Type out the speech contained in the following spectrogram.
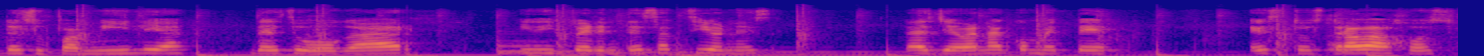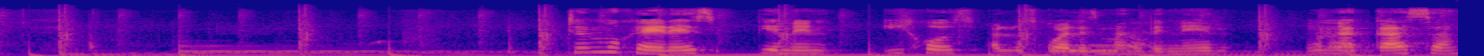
de su familia, de su hogar y diferentes acciones las llevan a cometer estos trabajos. Muchas mujeres tienen hijos a los cuales mantener, una casa.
